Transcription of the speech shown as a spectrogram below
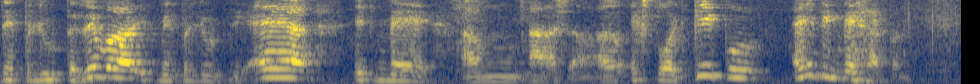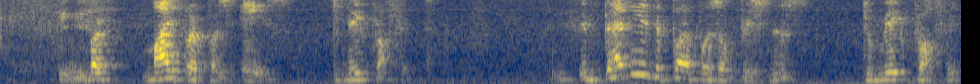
may pollute the river, it may pollute the air, it may um, uh, exploit people, anything may happen. But my purpose is to make profit. If that is the purpose of business, to make profit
